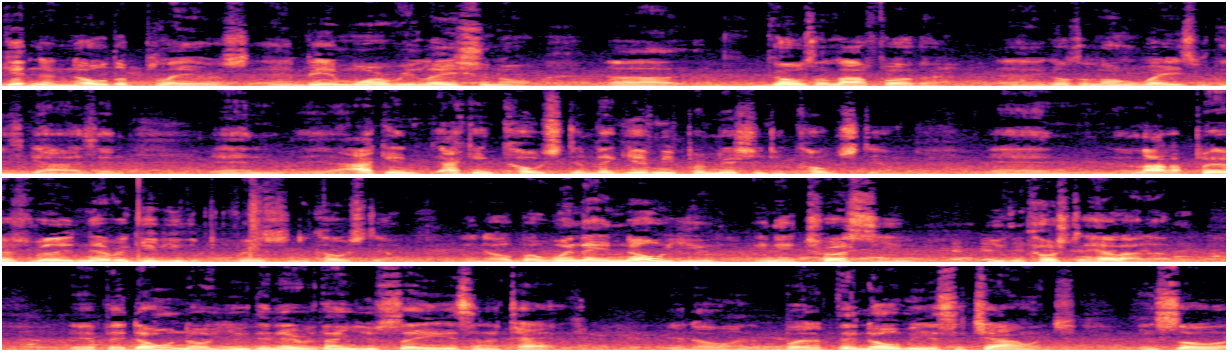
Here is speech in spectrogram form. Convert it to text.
getting to know the players and being more relational uh, goes a lot further. And it goes a long ways with these guys, and and I can I can coach them. They give me permission to coach them, and a lot of players really never give you the permission to coach them. You know, but when they know you and they trust you, you can coach the hell out of them. If they don't know you, then everything you say is an attack. You know, but if they know me, it's a challenge. And so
